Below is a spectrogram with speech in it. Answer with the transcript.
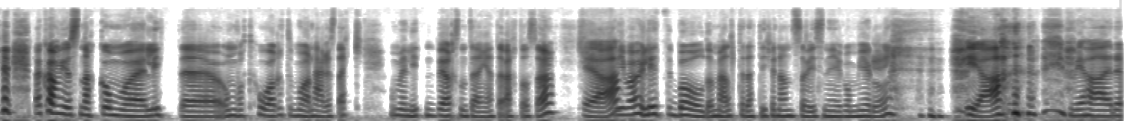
da kan vi jo snakke om eh, litt eh, om vårt hårete mål her i Stekk. Om en liten børsnotering etter hvert også. Ja. Vi var jo litt bold og meldte dette i Finansavisen i romjulen. ja. Vi har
